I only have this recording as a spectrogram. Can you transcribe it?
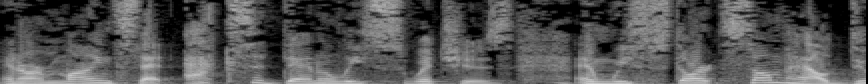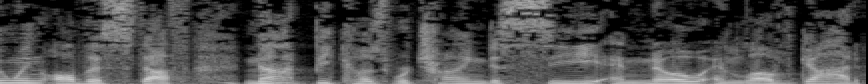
and our mindset accidentally switches and we start somehow doing all this stuff, not because we're trying to see and know and love God,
